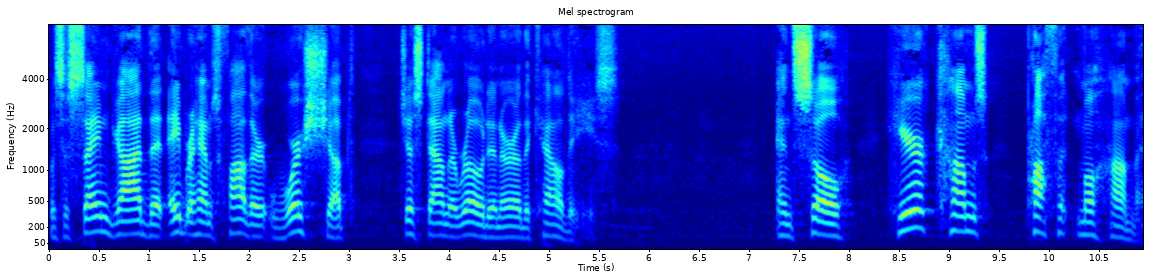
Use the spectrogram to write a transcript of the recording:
was the same God that Abraham's father worshiped just down the road in Ur of the Chaldees. And so here comes Prophet Muhammad.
